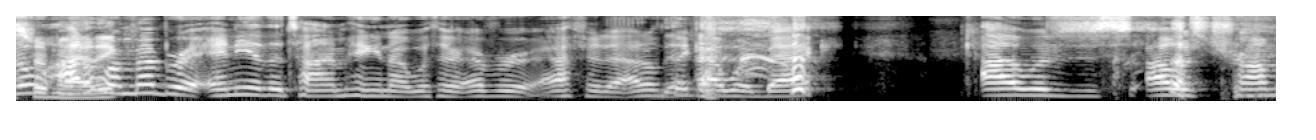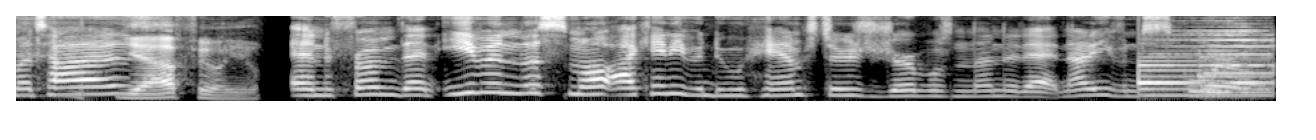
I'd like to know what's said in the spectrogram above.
that's don't, I don't remember any of the time hanging out with her ever after that. I don't think I went back. I was just, I was traumatized. yeah, I feel you. And from then, even the small, I can't even do hamsters, gerbils, none of that. Not even squirrels.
